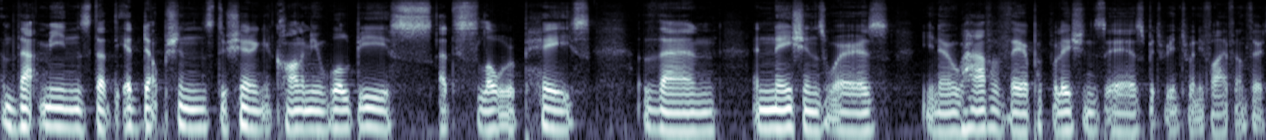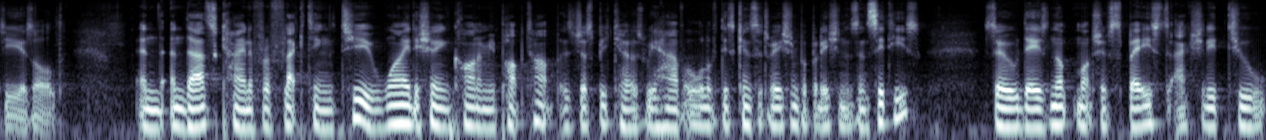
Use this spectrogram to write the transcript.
and that means that the adoptions to sharing economy will be at a slower pace than in nations whereas you know half of their populations is between 25 and 30 years old and and that's kind of reflecting too why the sharing economy popped up is just because we have all of this concentration populations in cities. So there's not much of space to actually to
